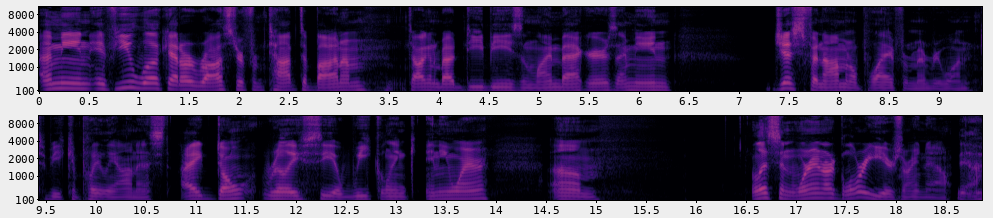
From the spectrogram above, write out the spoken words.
I mean, if you look at our roster from top to bottom, talking about DBs and linebackers, I mean, just phenomenal play from everyone, to be completely honest. I don't really see a weak link anywhere. Um, listen, we're in our glory years right now. Yeah.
